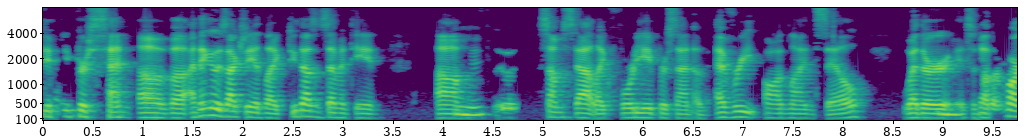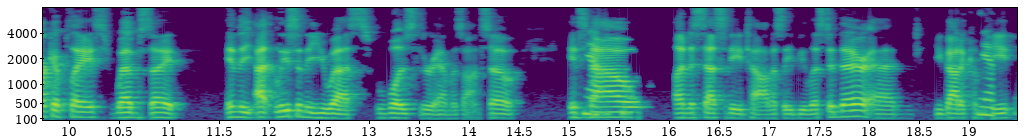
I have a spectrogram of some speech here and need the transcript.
fifty percent of uh, I think it was actually in like 2017. Um, Mhm. it was some stat like 48 percent of every online sale, whether Mhm. it's another marketplace, website, in the at least in the U.S. was through Amazon. So it's Yeah. now a necessity to honestly be listed there, and you got to compete,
